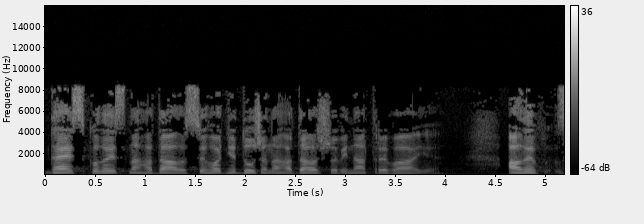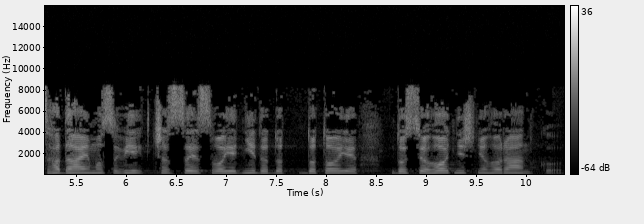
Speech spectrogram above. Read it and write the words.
Десь колись нагадали, сьогодні дуже нагадали, що війна триває. Але згадаємо свої часи, свої дні до, до, до, тої, до сьогоднішнього ранку.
